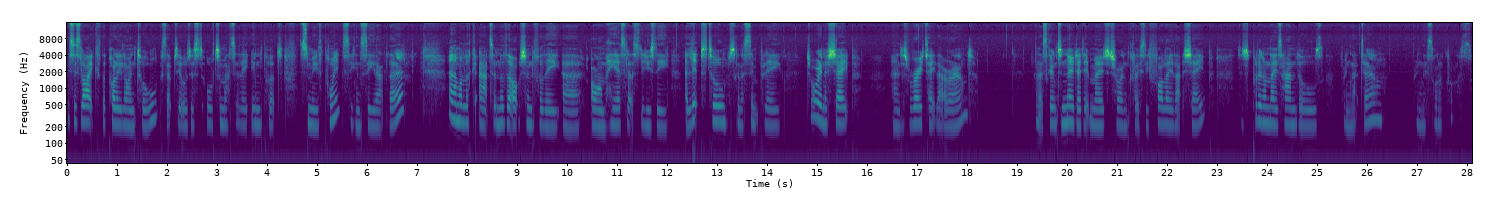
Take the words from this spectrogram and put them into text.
this is like the polyline tool, except it will just automatically input smooth points. You can see that there. And then we'll look at another option for the uh, arm here. So let's use the ellipse tool. I'm just going to simply draw in a shape and just rotate that around. And let's go into node edit mode to try and closely follow that shape. So just pulling on those handles, bring that down, bring this one across,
